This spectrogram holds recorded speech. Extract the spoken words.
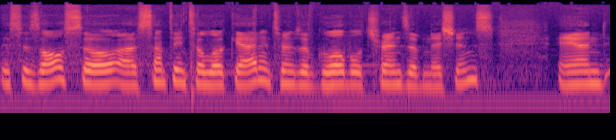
This is also uh, something to look at in terms of global trends of missions. And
